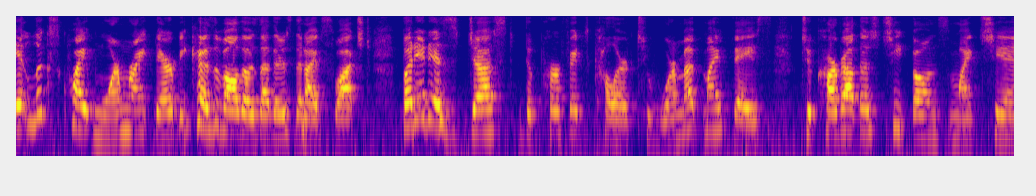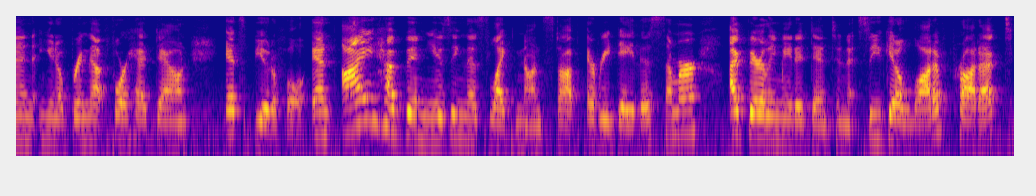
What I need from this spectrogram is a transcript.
It looks quite warm right there because of all those others that I've swatched, but it is just the perfect color to warm up my face, to carve out those cheekbones, my chin, you know, bring that forehead down. It's beautiful. And I have been using this like nonstop every day this summer. I've barely made a dent in it. So you get a lot of product.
